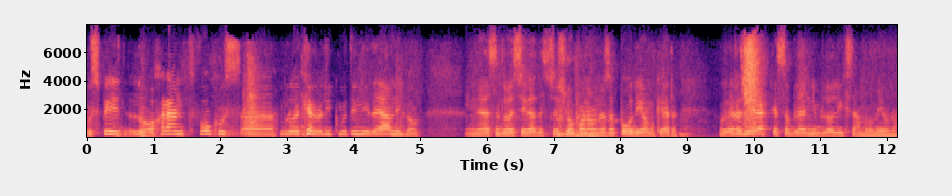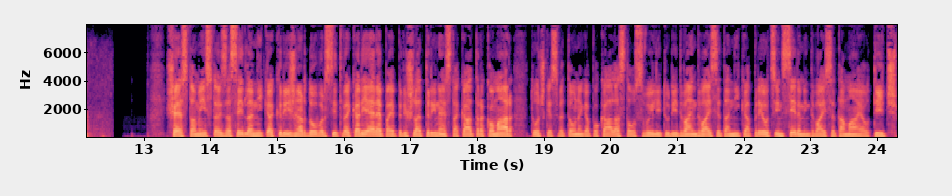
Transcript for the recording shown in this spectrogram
uspelo ohraniti fokus. Uh, bilo je kar veliko motivnih dejavnikov in uh, sem zelo vesela, da se je šlo ponovno za podijom, ker v razmerah, ki so bile, ni bilo lih samo umevno. Šesto mesto je zasedla Nika Križnar, do vrstitve karijere pa je prišla 13. Katra Komar. Točke svetovnega pokala sta osvojili tudi 22. Nika Prevc in 27. Maja Vtič.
